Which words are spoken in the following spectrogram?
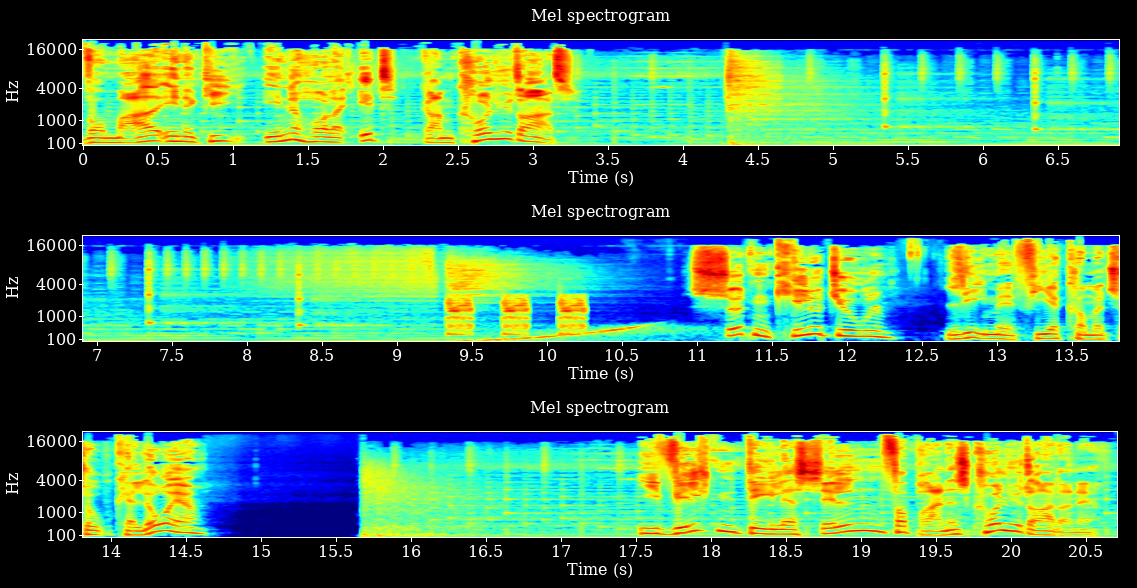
Hvor meget energi indeholder 1 gram kulhydrat? ...17 kJ lige med 4,2 kalorier. I hvilken del af cellen forbrændes kulhydraterne?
